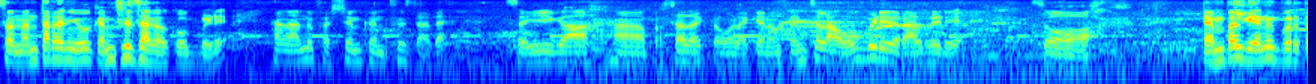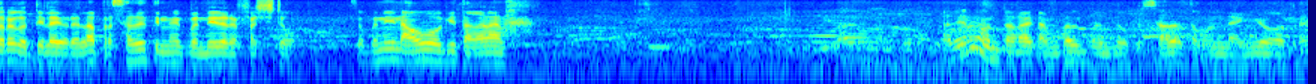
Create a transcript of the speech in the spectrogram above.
ಸೊ ನಂತರ ನೀವು ಕನ್ಫ್ಯೂಸ್ ಆಗೋಕೆ ಹೋಗ್ಬಿಡಿ. ನಾನು ಫಸ್ಟ್ ಟೈಮ್ ಕನ್ಫ್ಯೂಸ್ ಆದೆ. ಸೊ ಈಗ ಪ್ರಸಾದಕ್ಕೆ ಪ್ರಸಾದ ತೊಗೊಳಕ್ಕೆ ನಮ್ಮ ಫ್ರೆಂಡ್ಸ್ ಎಲ್ಲ ಹೋಗ್ಬಿಟ್ಟಿದ್ದಾರೆ ಆಲ್ರೆಡಿ ಸೊ ಟೆಂಪಲ್ಗೆ ಏನಕ್ಕೆ ಬರ್ತಾರೋ ಗೊತ್ತಿಲ್ಲ, ಇವರೆಲ್ಲ ಪ್ರಸಾದ ತಿನ್ನೋಕೆ ಬಂದಿದ್ದಾರೆ ಫಸ್ಟು ಸೊ ಬನ್ನಿ, ನಾವು ಹೋಗಿ ತಗೊಳ್ಳೋಣ. ಅದೇನೋ ಒಂಥರ ಟೆಂಪಲ್ಗೆ ಬಂದು ಪ್ರಸಾದ ತೊಗೊಂಡು ಹಂಗೆ ಹೋದರೆ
